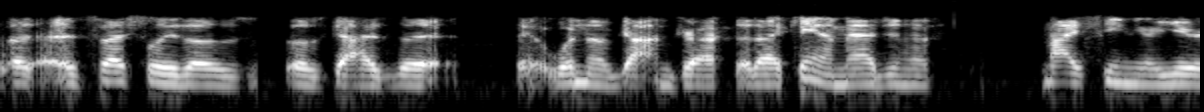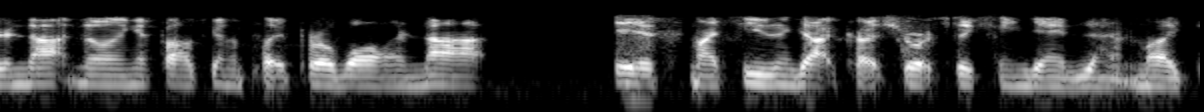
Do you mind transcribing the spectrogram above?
especially those those guys that, that wouldn't have gotten drafted. I can't imagine if my senior year not knowing if I was going to play pro ball or not, if my season got cut short 16 games in. Like,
